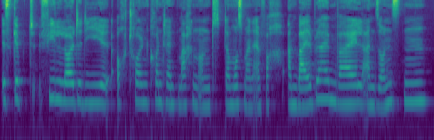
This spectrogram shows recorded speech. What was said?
es gibt viele Leute, die auch tollen Content machen und da muss man einfach am Ball bleiben, weil ansonsten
